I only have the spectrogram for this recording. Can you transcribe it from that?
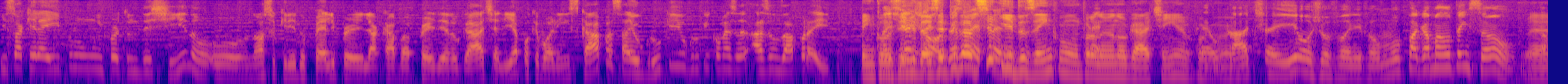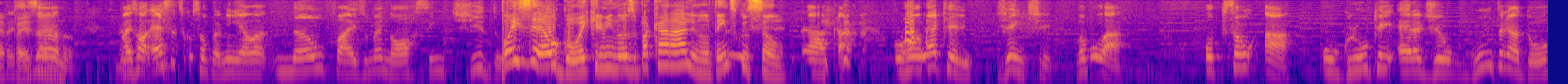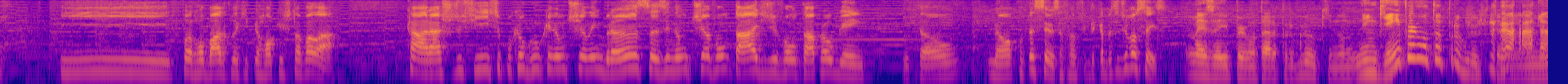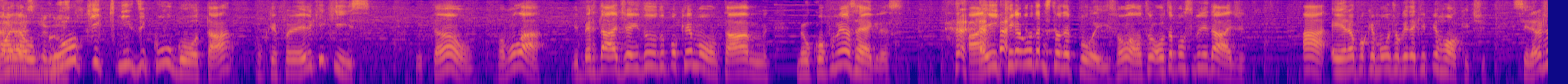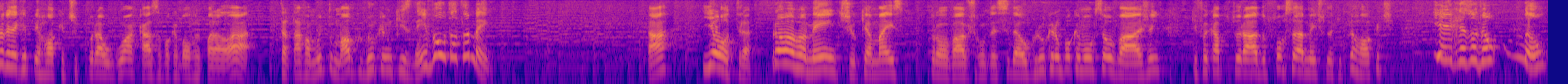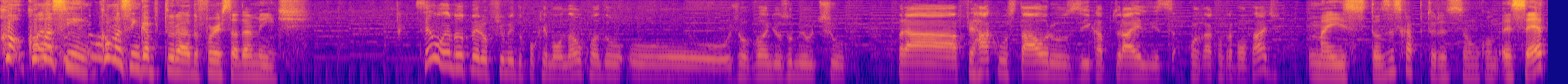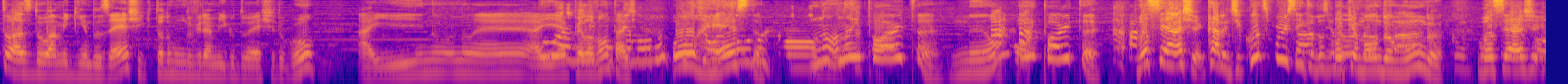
E só que ele aí, por um infortúnio destino, o nosso querido Pelipper, ele acaba perdendo o Gat ali, a Pokébolinha escapa, sai o Grook e o Grook começa a zanzar por aí. Inclusive, dois episódios seguidos, hein, com um problema no gato, hein? É, o Gacha aí, ô Giovanni, vamos pagar manutenção. É, tá pois precisando. Mas ó, essa discussão pra mim, ela não faz o menor sentido. Pois é, o gol é criminoso pra caralho, não tem discussão. Ah, tá. O rolê é aquele. Gente, vamos lá. Opção A. O Grookey era de algum treinador e foi roubado pela equipe Rocket e estava lá. Cara, acho difícil porque o Grookey não tinha lembranças e não tinha vontade de voltar pra alguém. Então, não aconteceu. Isso é fanfic da cabeça de vocês. Mas aí perguntaram pro Grook. Não, ninguém perguntou pro Grook também. Olha, o Grook. Quis ir com o Go, tá? Porque foi ele que quis. Então, vamos lá. Liberdade aí do, do Pokémon, tá? Meu corpo, minhas regras. Aí, o que, que aconteceu depois? Vamos lá, outra, outra possibilidade. Ah, ele era o Pokémon de alguém da equipe Rocket. Se ele era alguém da equipe Rocket por algum acaso a Pokéball foi para lá, tratava muito mal, porque o Grook não quis nem voltar também. Tá? E outra, provavelmente o que é mais provável de acontecido é o Grook era um Pokémon selvagem que foi capturado forçadamente pela equipe Rocket e ele resolveu não. Co- como assim? Como assim capturado forçadamente? Você não lembra do primeiro filme do Pokémon, não? Quando o Giovanni usa o Mewtwo pra ferrar com os Tauros e capturar eles a vontade? Mas todas as capturas são. Exceto as do amiguinho do Ash, que todo mundo vira amigo do Ash e do Go. Aí não, não é. Aí O é pela vontade. O resto-. Não, não importa. Não importa. Você acha. Cara, de quantos por cento dos Pokémon do mundo. Você acha-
